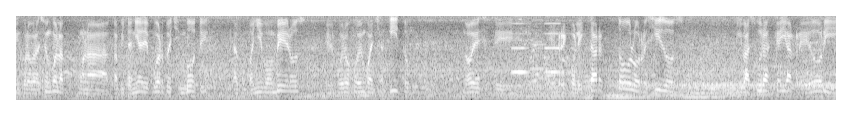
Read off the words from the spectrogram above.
en colaboración con la, con la Capitanía de Puerto de Chimbote, la Compañía de Bomberos, el Pueblo Joven Huanchaquito, ¿no? este, el recolectar todos los residuos y basuras que hay alrededor y,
